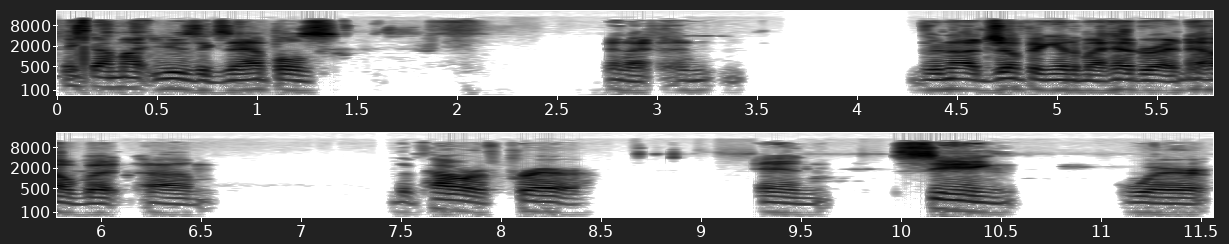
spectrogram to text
Think I might use examples, and I and they're not jumping into my head right now, but um, the power of prayer and seeing where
